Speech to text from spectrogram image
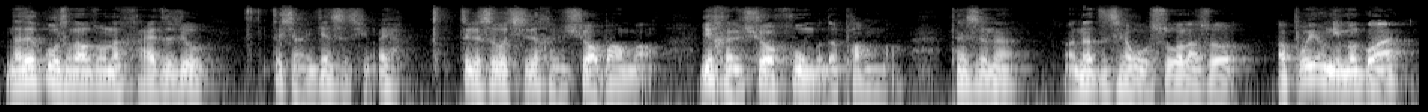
那在过程当中呢，孩子就在想一件事情，哎呀，这个时候其实很需要帮忙，也很需要父母的帮忙。但是呢，啊，那之前我说了，说啊，不用你们管。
